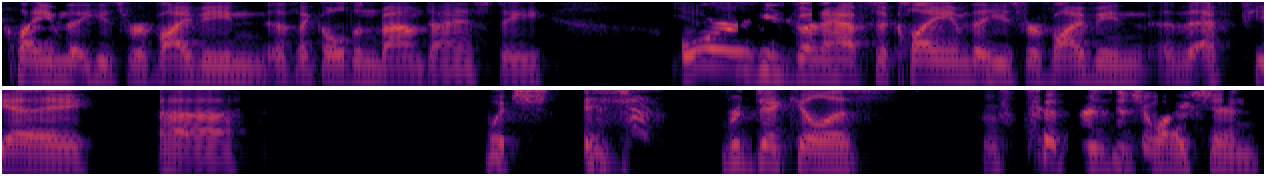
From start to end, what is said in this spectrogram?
claim that he's reviving the Goldenbaum dynasty, or he's going to have to claim that he's reviving the FPA, uh, which is ridiculous for his situation.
